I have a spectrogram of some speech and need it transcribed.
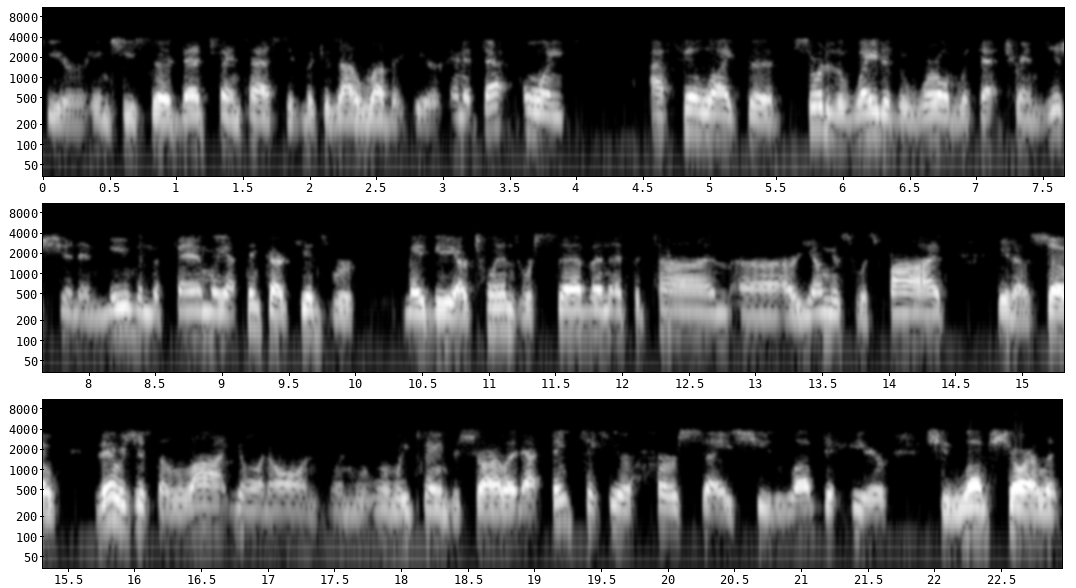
here. And she said, That's fantastic because I love it here. And at that point, I feel like the sort of the weight of the world with that transition and moving the family. I think our kids were maybe our twins were seven at the time, uh, our youngest was five, you know, so there was just a lot going on when when we came to Charlotte. I think to hear her say she loved it here, she loved Charlotte,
